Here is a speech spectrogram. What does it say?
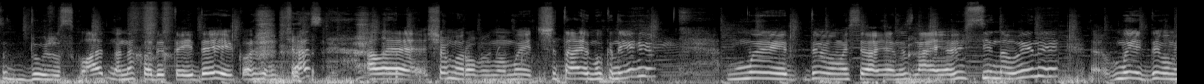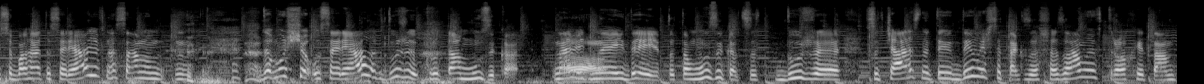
це дуже складно знаходити ідеї кожен час. Але що ми робимо? Ми читаємо книги. Ми дивимося, я не знаю, всі новини. Ми дивимося багато серіалів на самом тому, що у серіалах дуже крута музика. Навіть А. не ідеї, то та музика це дуже сучасна. Ти дивишся так зашазамив, трохи там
